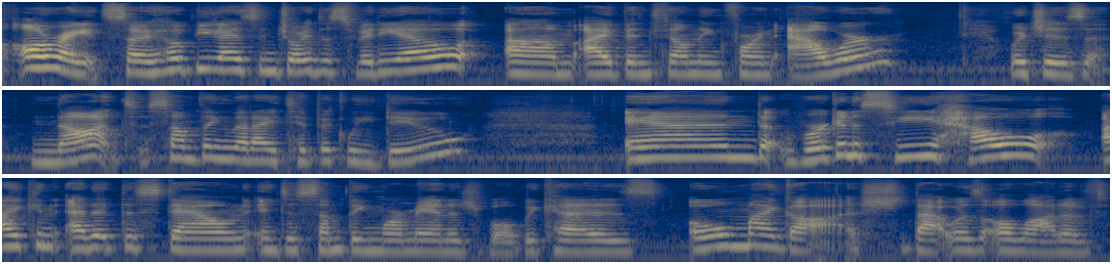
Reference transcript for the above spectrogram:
Alright, so I hope you guys enjoyed this video. Um, I've been filming for an hour, which is not something that I typically do. And we're gonna see how I can edit this down into something more manageable because, oh my gosh, that was a lot of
